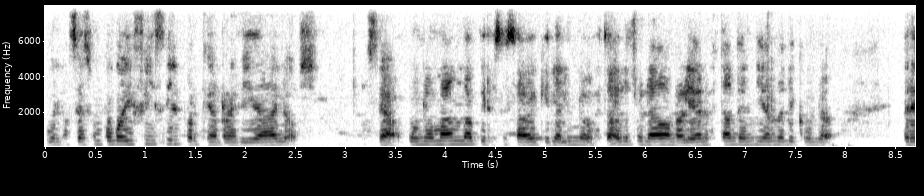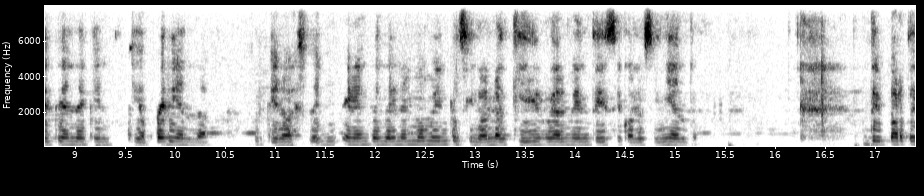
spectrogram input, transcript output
Bueno, se hace un poco difícil porque en realidad los, o sea, uno manda, pero se sabe que el alumno que está del otro lado en realidad no está entendiéndole que uno pretende que aprenda porque no es en, entender en el momento, sino en adquirir realmente ese conocimiento. De parte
